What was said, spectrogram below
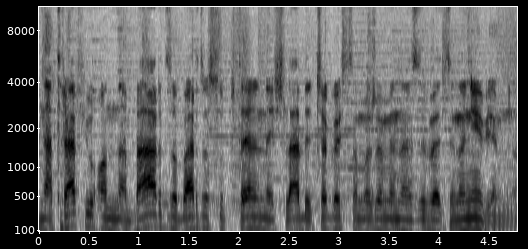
natrafił on na bardzo, bardzo subtelne ślady czegoś, co możemy nazywać, no nie wiem, no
